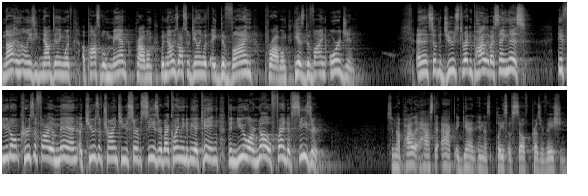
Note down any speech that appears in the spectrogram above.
not only is he now dealing with a possible man problem, but now he's also dealing with a divine problem. He has divine origin. And then so the Jews threaten Pilate by saying this if you don't crucify a man accused of trying to usurp Caesar by claiming to be a king, then you are no friend of Caesar. So now Pilate has to act again in a place of self preservation.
